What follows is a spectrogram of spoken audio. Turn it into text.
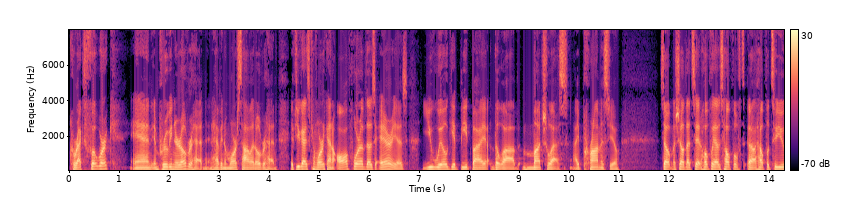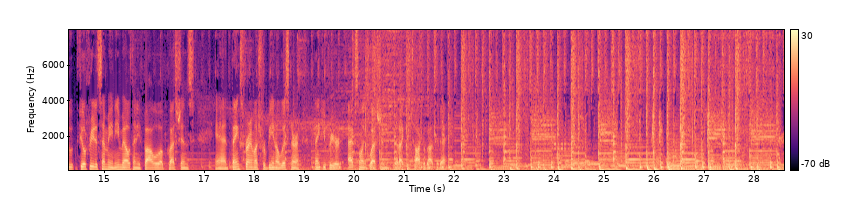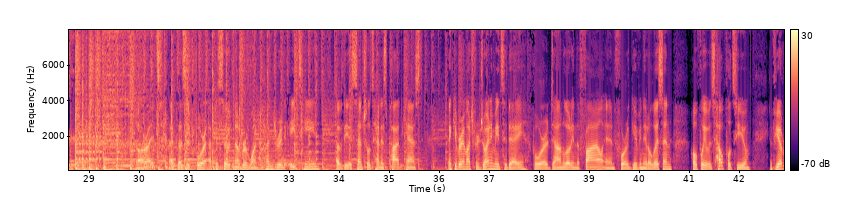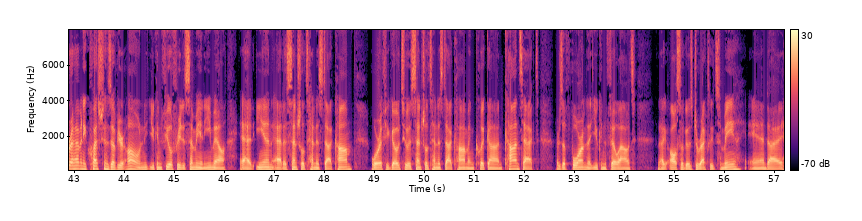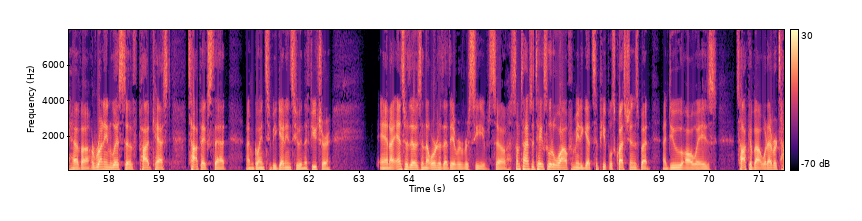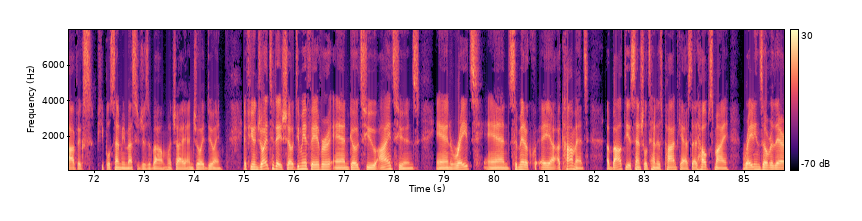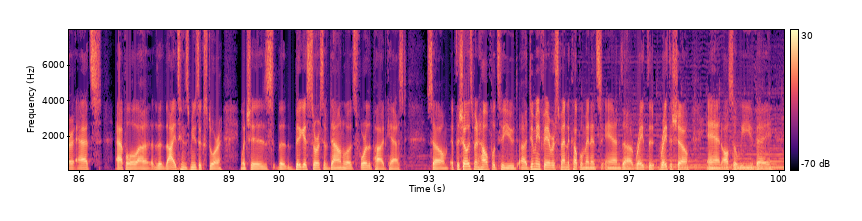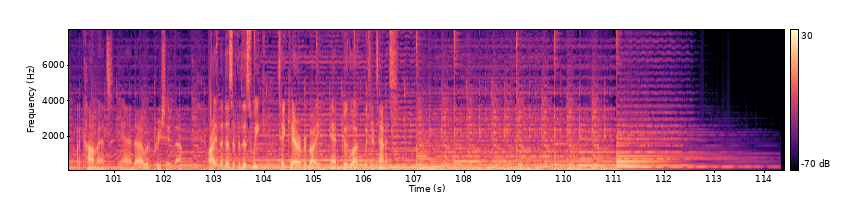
correct footwork, and improving your overhead and having a more solid overhead. If you guys can work on all four of those areas, you will get beat by the lob much less. I promise you. So, Michelle, that's it. Hopefully, that was helpful uh, helpful to you. Feel free to send me an email with any follow up questions. And thanks very much for being a listener. Thank you for your excellent question that I could talk about today. That does it for episode number 118 of the Essential Tennis Podcast. Thank you very much for joining me today, for downloading the file, and for giving it a listen. Hopefully, it was helpful to you. If you ever have any questions of your own, you can feel free to send me an email at ian at essentialtennis.com. Or if you go to essentialtennis.com and click on contact, there's a form that you can fill out that also goes directly to me. And I have a, a running list of podcast topics that I'm going to be getting to in the future. And I answer those in the order that they were received. So sometimes it takes a little while for me to get to people's questions, but I do always talk about whatever topics people send me messages about, which I enjoy doing. If you enjoyed today's show, do me a favor and go to iTunes and rate and submit a, a, a comment about the Essential Tennis podcast. That helps my ratings over there at Apple, uh, the, the, iTunes Music Store, which is the biggest source of downloads for the podcast. So, if the show has been helpful to you, uh, do me a favor, spend a couple minutes and uh, rate the rate the show, and also leave a a comment, and I would appreciate that. All right, that does it for this week. Take care, everybody, and good luck with your tennis.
